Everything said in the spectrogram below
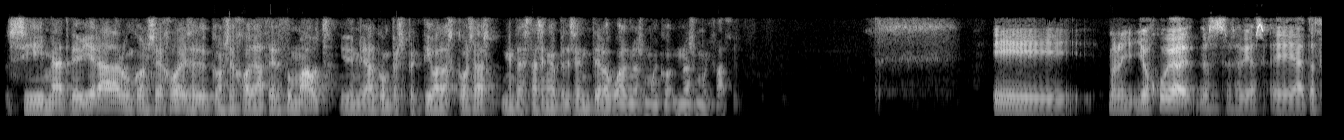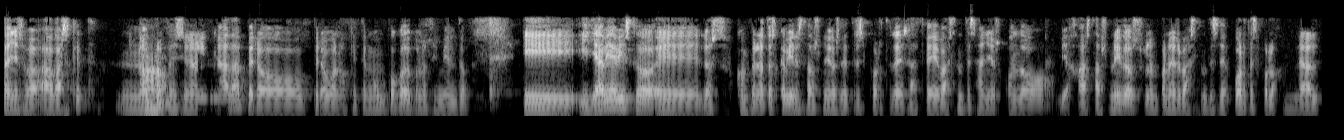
si me atreviera a dar un consejo es el consejo de hacer zoom out y de mirar con perspectiva las cosas mientras estás en el presente, lo cual no es muy, no es muy fácil. Y bueno, yo jugué, no sé si lo sabías, eh, a 12 años a, a básquet, no ah. profesional ni nada, pero, pero bueno, que tengo un poco de conocimiento. Y, y ya había visto eh, los campeonatos que había en Estados Unidos de 3x3 hace bastantes años, cuando viajaba a Estados Unidos, suelen poner bastantes deportes por lo general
